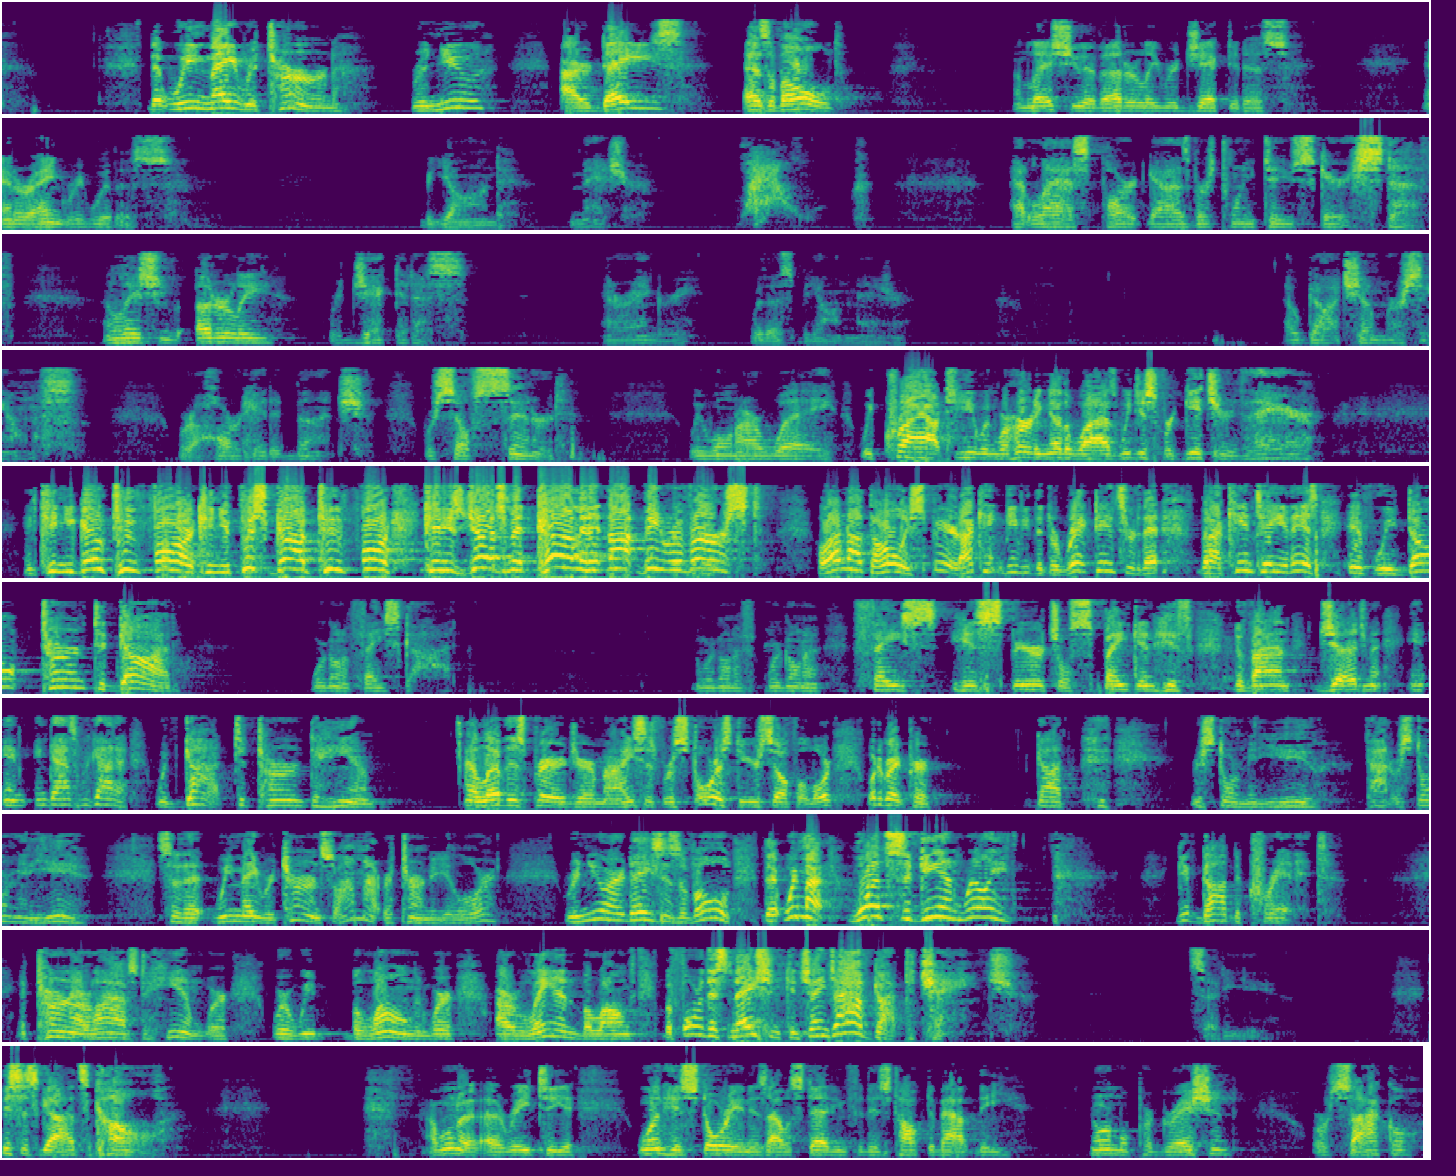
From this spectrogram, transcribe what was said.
that we may return. Renew our days as of old, unless you have utterly rejected us and are angry with us beyond measure. Wow. That last part, guys, verse 22, scary stuff. Unless you've utterly rejected us and are angry with us beyond measure. Oh God, show mercy on us. We're a hard-headed bunch. We're self-centered. We want our way. We cry out to you when we're hurting otherwise. We just forget you're there. And can you go too far? Can you push God too far? Can His judgment come and it not be reversed? Well, I'm not the Holy Spirit. I can't give you the direct answer to that, but I can tell you this. If we don't turn to God, we're going to face God. And we're going to, we're going to face His spiritual spanking, His divine judgment. And, and, and guys, we gotta, we've got to turn to Him. I love this prayer, Jeremiah. He says, restore us to yourself, O Lord. What a great prayer. God, Restore me to you. God, restore me to you so that we may return, so I might return to you, Lord. Renew our days as of old, that we might once again really give God the credit and turn our lives to Him where, where we belong and where our land belongs. Before this nation can change, I've got to change. So do you. This is God's call. I want to uh, read to you one historian, as I was studying for this, talked about the normal progression or cycle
